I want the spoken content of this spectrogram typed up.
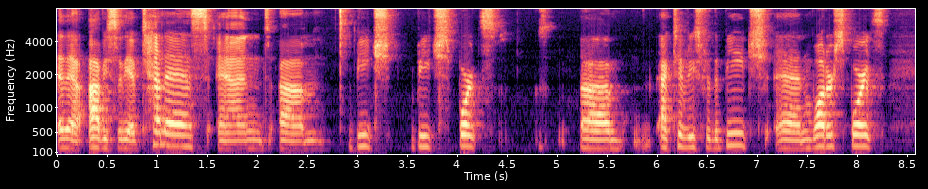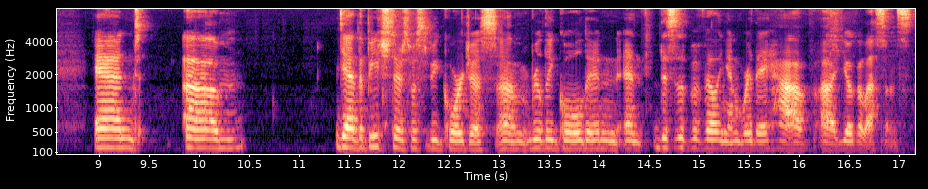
and obviously they have tennis and um, beach beach sports um, activities for the beach and water sports. And um, yeah the beach there's supposed to be gorgeous um, really golden. And this is a pavilion where they have uh, yoga lessons.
